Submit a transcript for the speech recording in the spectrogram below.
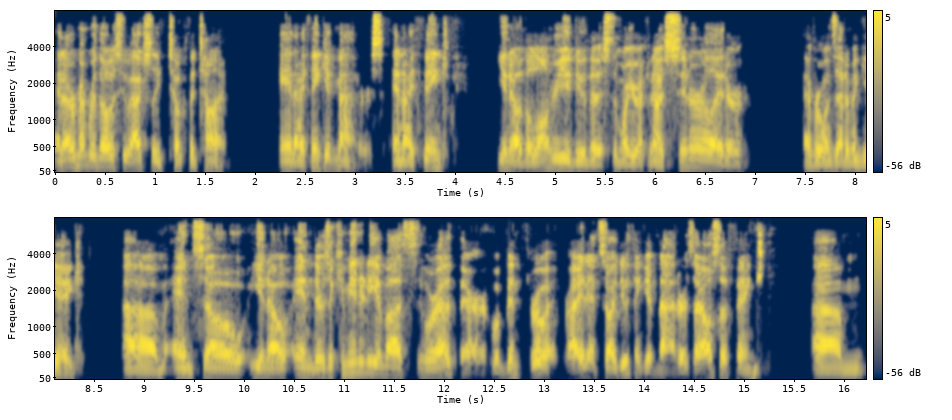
And I remember those who actually took the time. And I think it matters. And I think, you know, the longer you do this, the more you recognize sooner or later, everyone's out of a gig. Um, and so, you know, and there's a community of us who are out there who have been through it, right? And so I do think it matters. I also think, um,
